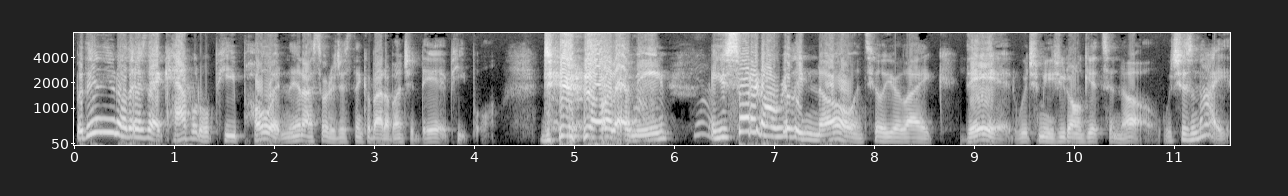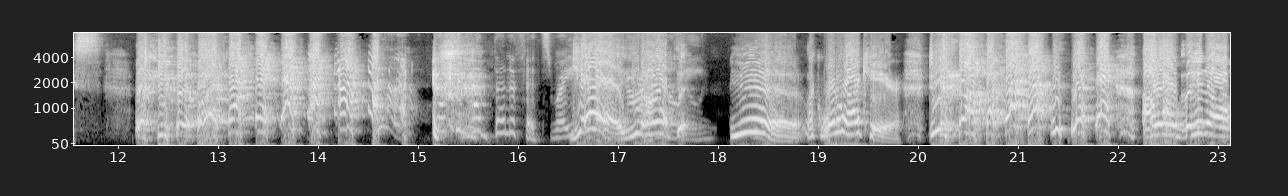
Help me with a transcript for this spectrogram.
But then, you know, there's that capital P poet, and then I sort of just think about a bunch of dead people. Do you know what I mean? Yeah. And you sort of don't really know until you're like dead, which means you don't get to know, which is nice. Yeah, that can have benefits, right? Yeah, you don't have to. Yeah, like what do I care? I won't. You know,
